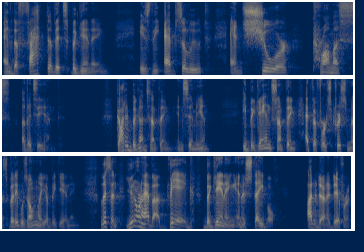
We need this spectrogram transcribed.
and the fact of its beginning is the absolute and sure promise of its end. God had begun something in Simeon. He began something at the first Christmas, but it was only a beginning. Listen, you don't have a big beginning in a stable. I'd have done it different.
